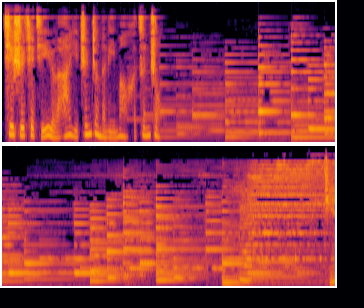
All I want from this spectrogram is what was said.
其实却给予了阿姨真正的礼貌和尊重。天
